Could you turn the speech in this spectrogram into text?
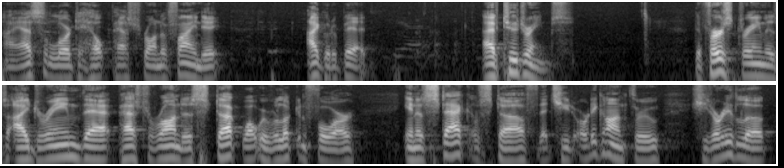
I ask the Lord to help Pastor Ron to find it. I go to bed. I have two dreams. The first dream is I dreamed that Pastor Rhonda stuck what we were looking for in a stack of stuff that she'd already gone through. She'd already looked,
